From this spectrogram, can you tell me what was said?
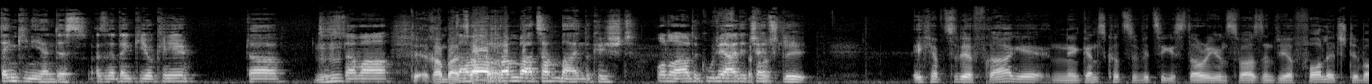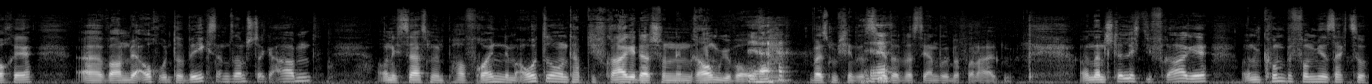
denke ich nie an das. Also da denke ich, okay, da, das, mhm. da war, Ramba da war Ramba Zamba in der Kiste. Oder auch der gute alte Jetski. Ich habe zu der Frage eine ganz kurze witzige Story und zwar sind wir vorletzte Woche äh, waren wir auch unterwegs am Samstagabend und ich saß mit ein paar Freunden im Auto und habe die Frage da schon in den Raum geworfen, ja. weil es mich interessiert ja. hat, was die anderen davon halten. Und dann stelle ich die Frage und ein Kumpel von mir sagt so,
